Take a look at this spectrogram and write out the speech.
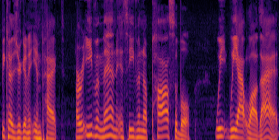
because you're going to impact, or even then, it's even a possible. We, we outlaw that.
